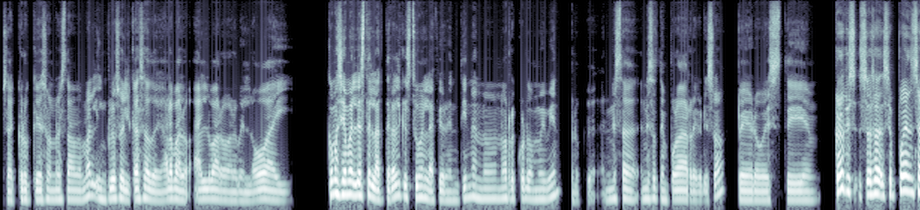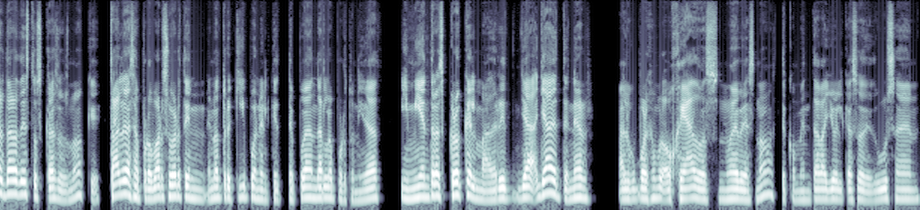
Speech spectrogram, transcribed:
O sea, creo que eso no estaba mal. Incluso el caso de Álvaro, Álvaro Arbeloa y... ¿Cómo se llama el este lateral que estuvo en la Fiorentina? No, no recuerdo muy bien, pero que en esa, en esa temporada regresó. Pero este, creo que se pueden dar de estos casos, ¿no? Que salgas a probar suerte en, en, otro equipo en el que te puedan dar la oportunidad y mientras creo que el Madrid ya, ya de tener algo, por ejemplo, ojeados nueves, ¿no? Te comentaba yo el caso de Dusan,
